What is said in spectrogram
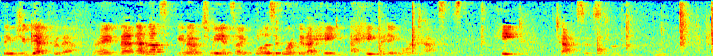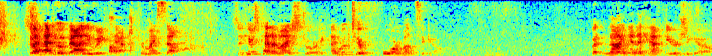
things you get for that, right? That, and that's, you know, to me, it's like, well, is it worth it? I hate, I hate paying more taxes. Hate taxes. So I had to evaluate that for myself. So here's kind of my story. I moved here four months ago. But nine and a half years ago,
